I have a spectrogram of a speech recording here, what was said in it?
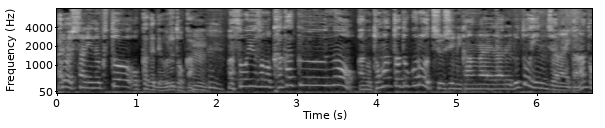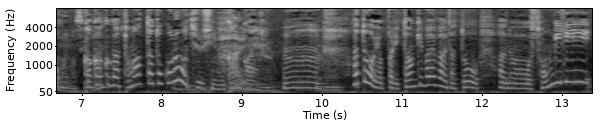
あるいは下に抜くと追っかけて売るとか、うん、まあそういうその価格のあの止まったところを中心に考えられるといいんじゃないかなと思います、ね、価格が止まったところを中心に考える。はい、うん。あとはやっぱり短期売買だとあの損切り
